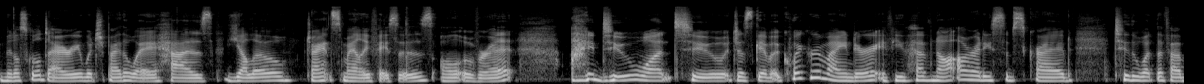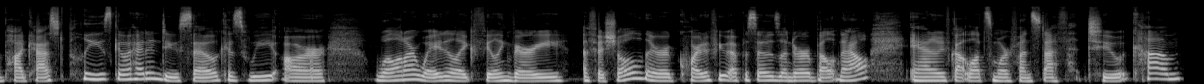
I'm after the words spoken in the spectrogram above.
middle school diary, which by the way has yellow giant smiley faces all over it, I do want to just give a quick reminder. If you have not already subscribed to the What the Fab podcast, please go ahead and do so because we are well on our way to like feeling very official. There are quite a few episodes under our belt now, and we've got lots more fun stuff to come.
